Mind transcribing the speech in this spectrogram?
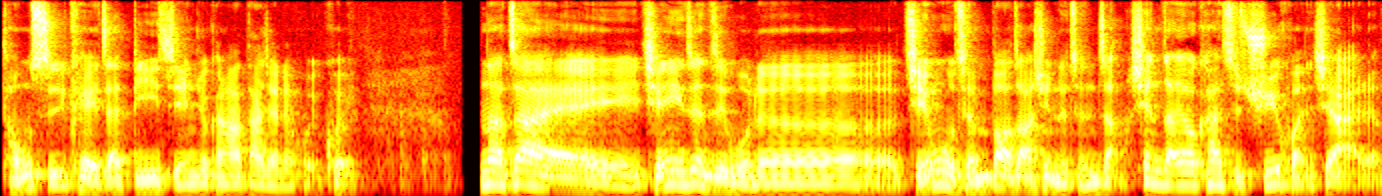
同时可以在第一时间就看到大家的回馈。那在前一阵子，我的节目呈爆炸性的成长，现在又开始趋缓下来了。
